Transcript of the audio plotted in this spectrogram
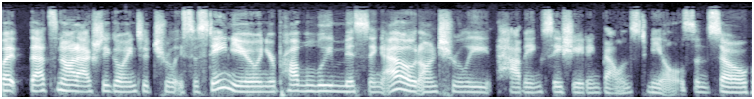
But that's not actually going to truly sustain you, and you're probably missing out on truly having satiating, balanced meals. And so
